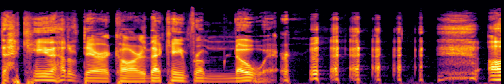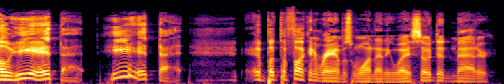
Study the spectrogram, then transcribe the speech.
that came out of Derek Carr that came from nowhere. oh, he hit that. He hit that. Eh, But the fucking Rams won anyway, so it didn't matter.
